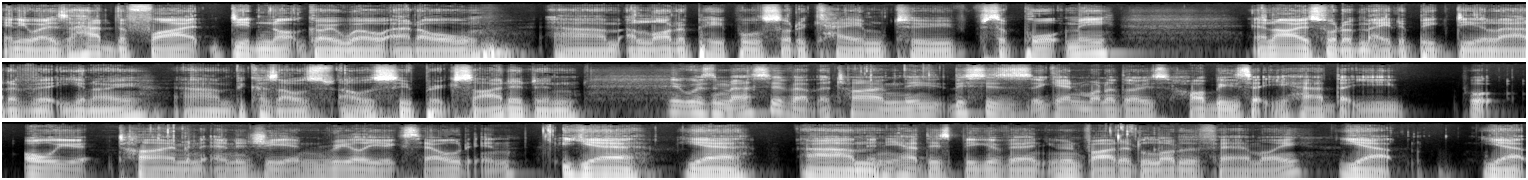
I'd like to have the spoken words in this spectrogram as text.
Anyways, I had the fight, did not go well at all. Um, a lot of people sort of came to support me and I sort of made a big deal out of it, you know, um, because I was I was super excited and It was massive at the time. The- This is again one of those hobbies that you had that you put all your time and energy and really excelled in. yeah, yeah, um, And you had this big event. You invited a lot of the family. yeah, yeah.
